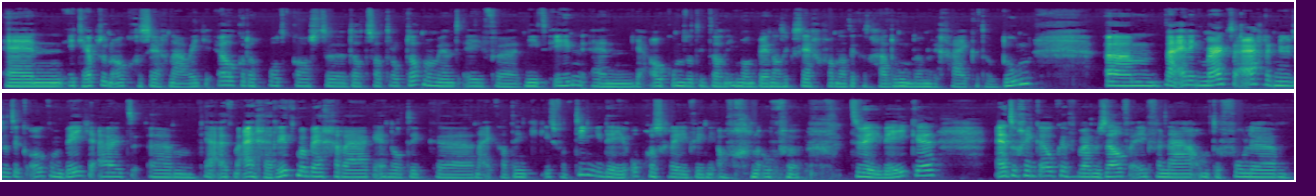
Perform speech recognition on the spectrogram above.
En ik heb toen ook gezegd, nou weet je, elke dag podcasten, dat zat er op dat moment even niet in. En ja, ook omdat ik dan iemand ben, als ik zeg van dat ik het ga doen, dan ga ik het ook doen. Um, nou, en ik merkte eigenlijk nu dat ik ook een beetje uit, um, ja, uit mijn eigen ritme ben geraakt. En dat ik, uh, nou, ik had denk ik iets van tien ideeën opgeschreven in die afgelopen twee weken. En toen ging ik ook even bij mezelf even na om te voelen,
